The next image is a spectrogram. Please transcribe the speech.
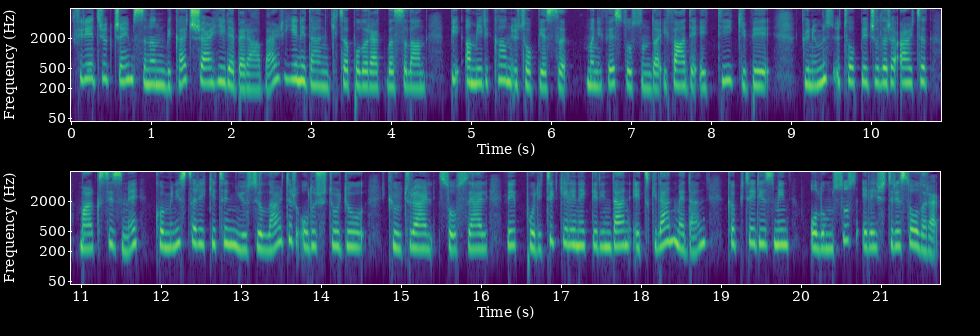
Friedrich Jameson'ın birkaç şerhiyle beraber yeniden kitap olarak basılan Bir Amerikan Ütopyası manifestosunda ifade ettiği gibi günümüz ütopyacıları artık Marksizmi komünist hareketin yüzyıllardır oluşturduğu kültürel, sosyal ve politik geleneklerinden etkilenmeden kapitalizmin olumsuz eleştirisi olarak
